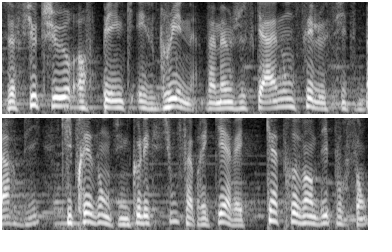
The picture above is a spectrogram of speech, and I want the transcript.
The Future of Pink is Green va même jusqu'à annoncer le site Barbie qui présente une collection fabriquée avec 90%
